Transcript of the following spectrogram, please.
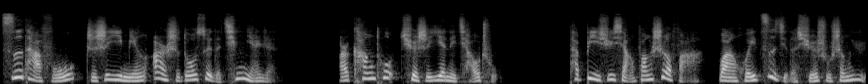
斯塔福只是一名二十多岁的青年人，而康托却是业内翘楚，他必须想方设法挽回自己的学术声誉。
